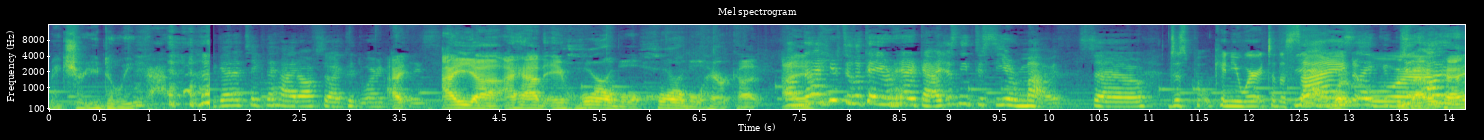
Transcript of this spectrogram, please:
Make sure you delete that. I gotta take the hat off so I could work, I please. I uh, I had a horrible, horrible haircut. I'm I, not here to look at your haircut. I just need to see your mouth. So Just pu- can you wear it to the yeah, side just like or? get that out okay?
